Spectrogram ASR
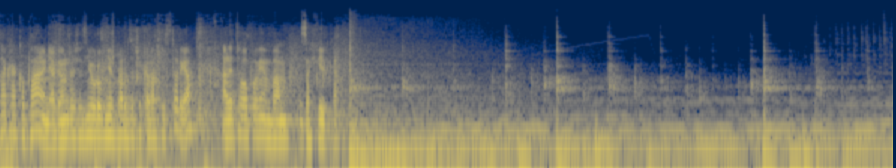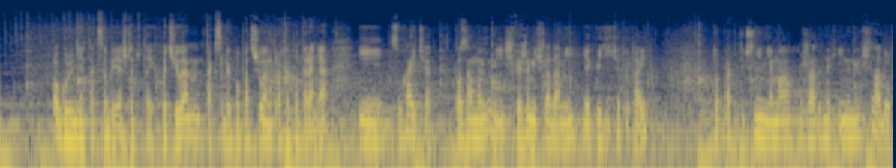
taka kopalnia. Wiąże się z nią również bardzo ciekawa historia, ale to opowiem Wam za chwilkę. Ogólnie tak sobie jeszcze tutaj chodziłem, tak sobie popatrzyłem trochę po terenie i słuchajcie, poza moimi świeżymi śladami, jak widzicie tutaj, to praktycznie nie ma żadnych innych śladów.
